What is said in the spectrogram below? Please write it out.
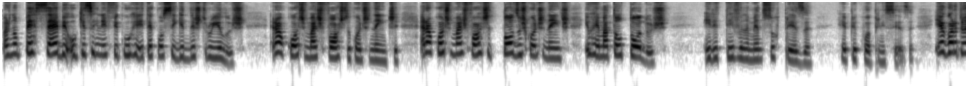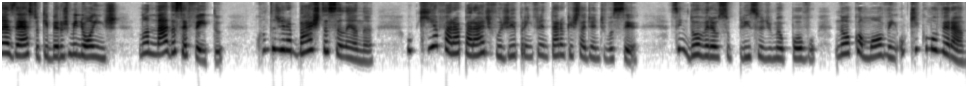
mas não percebe o que significa o rei ter conseguido destruí-los. Era a corte mais forte do continente. Era a corte mais forte de todos os continentes. E o rei matou todos. Ele teve o elemento surpresa, replicou a princesa. E agora tem um exército que beira os milhões. Não há nada a ser feito. Quanto dirá basta, Selena? O que a fará parar de fugir para enfrentar o que está diante de você? Sem Dover é o suplício de meu povo. Não a comovem. O que comoverá?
